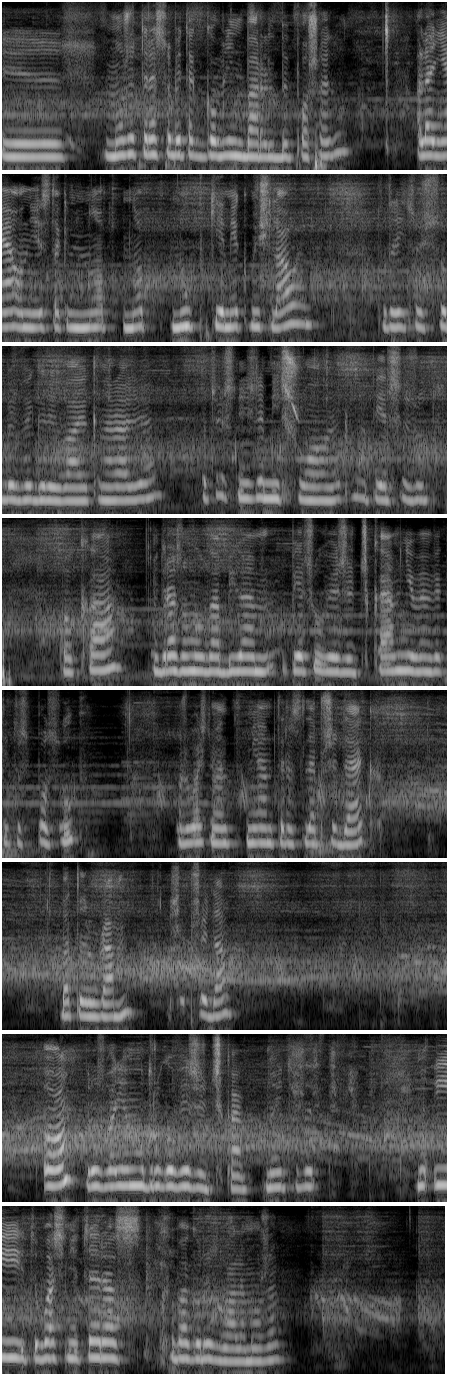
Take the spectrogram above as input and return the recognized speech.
Yy, może teraz sobie tak Goblin Barrel by poszedł. Ale nie, on jest takim no, no, nubkiem jak myślałem. Tutaj coś sobie wygrywa jak na razie. Chociaż nieźle mi szło jak na pierwszy rzut oka. Od razu mu zabiłem pierwszą wieżyczkę. Nie wiem w jaki to sposób. Może właśnie miałem- teraz lepszy deck. Battle Ram się przyda. O, rozwaliłem mu drugą wieżyczkę. No i to, no i to właśnie teraz chyba go rozwalę może.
